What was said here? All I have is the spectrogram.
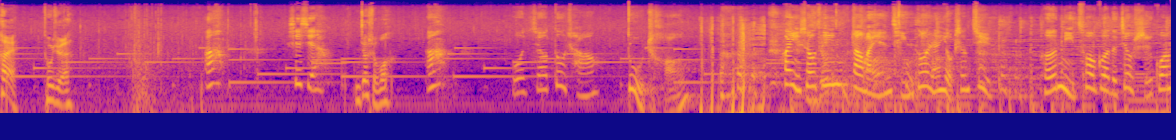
嗨，同学。啊，谢谢。你叫什么？啊，我叫杜长。杜长。欢迎收听浪漫言情多人有声剧《和你错过的旧时光》，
